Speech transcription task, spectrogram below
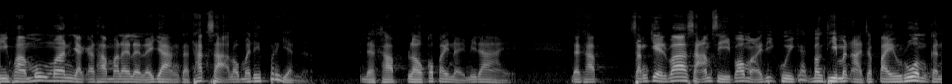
มีความมุ่งมั่นอยากจะทำอะไรหลาย ๆ อย่าง แต่ทักษะเราไม่ได้เปลี่ยนอะนะครับ เราก็ไปไหนไม่ได้นะครับ สังเกตว่า 3 4 เป้าหมายที่คุยกัน บางทีมันอาจจะไปร่วมกัน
